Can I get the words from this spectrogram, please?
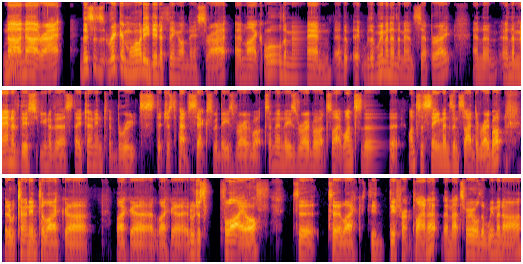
No, Oh. no, right? This is Rick and Morty did a thing on this, right? And like all the men, uh, the, uh, the women and the men separate, and the and the men of this universe they turn into brutes that just have sex with these robots, and then these robots, like once the the- once the semen's inside the robot, it'll turn into like a like a like a it'll just fly off to to like the different planet, and that's where all the women are,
